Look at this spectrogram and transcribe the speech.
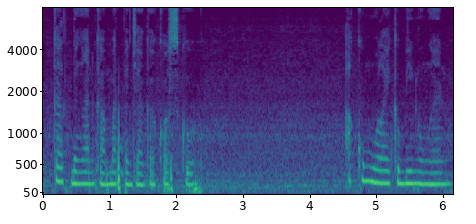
dekat dengan kamar penjaga kosku. Aku mulai kebingungan.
